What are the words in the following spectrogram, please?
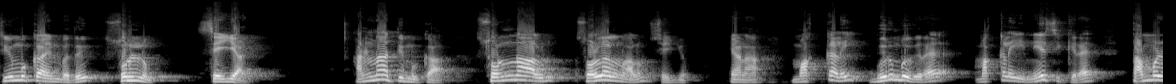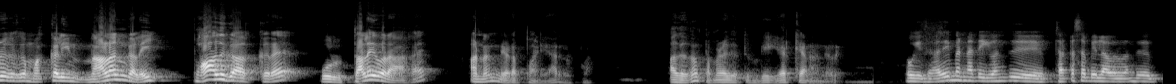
திமுக என்பது சொல்லும் செய்யாது. அண்ணா திமுக சொன்னாலும் சொல்லலனாலும் செய்யும். ஏன்னா மக்களை விரும்புகிற மக்களை நேசிக்கிற தமிழக மக்களின் நலங்களை பாதுகாக்கிற ஒரு தலைவராக அண்ணன் எடப்பாடியார் இருப்பார். அதுதான் தமிழகத்தினுடைய இயற்கையான நிலை. Okay sir. அதே மாதிரி நேற்றுக்கு வந்து சட்டசபையில் அவர் வந்து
